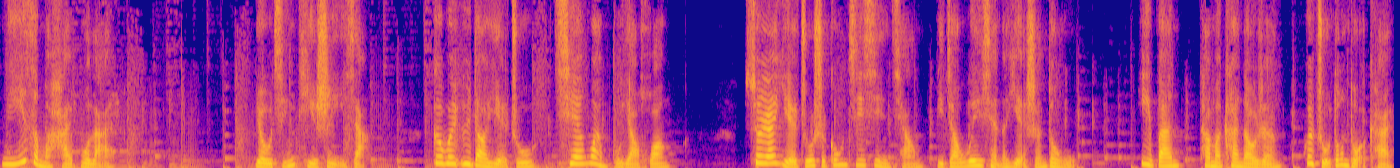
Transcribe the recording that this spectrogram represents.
你怎么还不来？友情提示一下，各位遇到野猪千万不要慌。虽然野猪是攻击性强、比较危险的野生动物，一般它们看到人会主动躲开，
